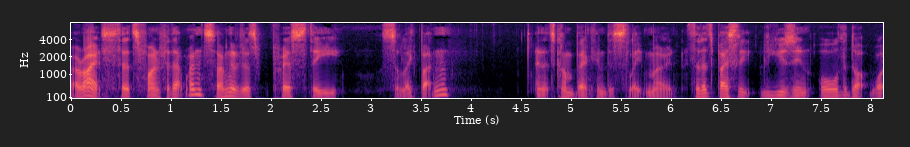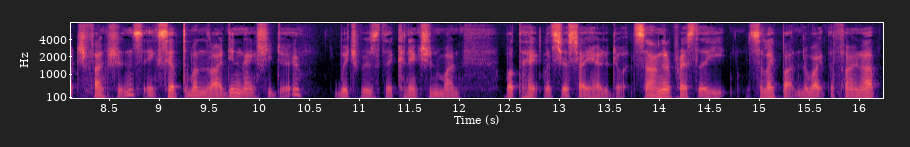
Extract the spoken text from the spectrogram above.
All right, so that's fine for that one. So I'm going to just press the select button and it's come back into sleep mode. So that's basically using all the dot watch functions except the one that I didn't actually do, which was the connection one. What the heck, let's just show you how to do it. So I'm going to press the select button to wake the phone up,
